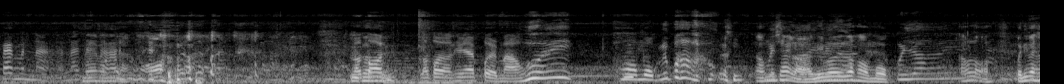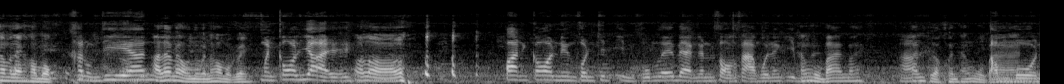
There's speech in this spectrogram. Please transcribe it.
แป้งมันหนา น่าจะแม่มันช้าอยากอ๋อ แล้วตอนแล้วตอนที่แม่เปิดมาเฮ้ยห่อหมกหรือเปล่าเอาไม่ใช่เหรอ นี่มันก็ห่อหมก ไม่ใช่เอาเหรอ วันนี้มาทำอะไรห่อหมก ขนมเทียนเอาแล้วทำไมของหนูมันห่อหมกเลย มันก้อนใหญ่เอาเหรอ ปั้นก้อนหนึ่งคนกินอิ่มคุ้มเลยแบ่งกันสองสามคนยังอิ่ม ทั้งหมู่บ้านปะฮะบ้านเผื่อคนทั้งหมู่บ้าน ตำบล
